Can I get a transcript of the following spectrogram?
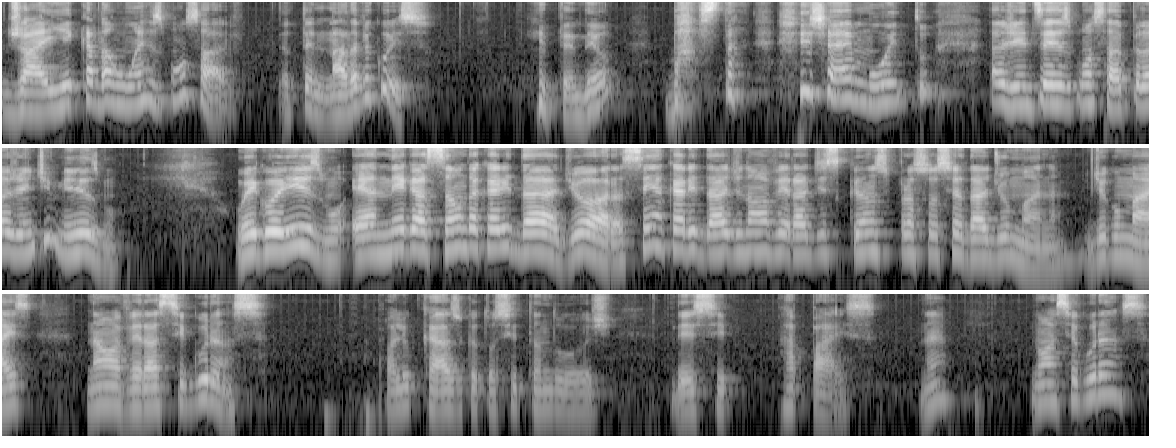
Já aí cada um é responsável. Eu tenho nada a ver com isso. Entendeu? Basta, já é muito a gente ser responsável pela gente mesmo. O egoísmo é a negação da caridade. Ora, sem a caridade não haverá descanso para a sociedade humana. Digo mais, não haverá segurança. Olha o caso que eu estou citando hoje desse rapaz, né? Não há segurança.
